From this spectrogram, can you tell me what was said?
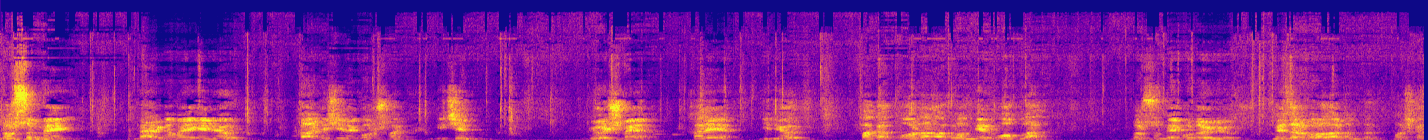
Dursun Bey Bergama'ya geliyor, kardeşiyle konuşmak için görüşmeye, kaleye gidiyor. Fakat oradan atılan bir okla Dursun Bey burada ölüyor. Mezarı buralarda mıdır? Başkan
